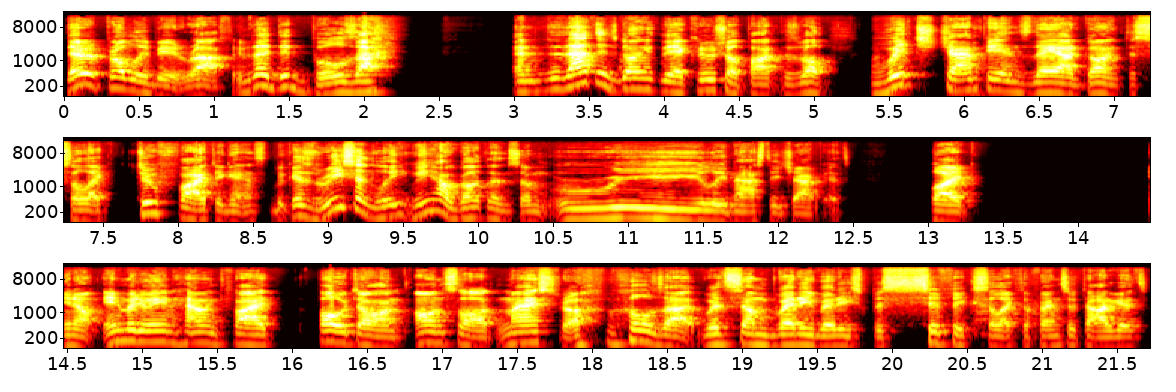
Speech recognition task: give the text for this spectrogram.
That would probably be rough. If they did bullseye, and that is going to be a crucial part as well which champions they are going to select to fight against because recently we have gotten some really nasty champions like you know in between having to fight photon onslaught maestro bullseye with some very very specific select offensive targets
